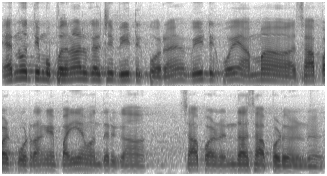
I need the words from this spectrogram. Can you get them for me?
இரநூத்தி முப்பது நாள் கழித்து வீட்டுக்கு போகிறேன் வீட்டுக்கு போய் அம்மா சாப்பாடு போடுறாங்க. என் பையன் வந்திருக்கான். சாப்பாடு இந்தா சாப்பாடு வேணும்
